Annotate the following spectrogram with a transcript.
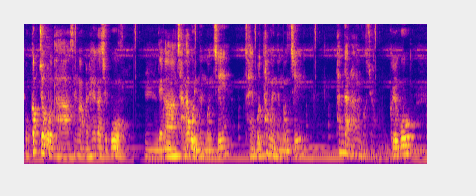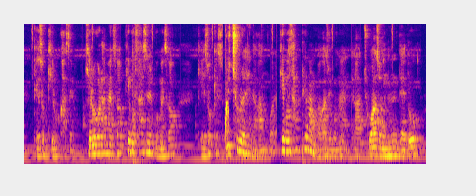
복합적으로 다 생각을 해가지고 음, 내가 잘하고 있는 건지 잘 못하고 있는 건지 판단을 하는 거죠. 그리고 계속 기록하세요. 기록을 하면서 피부 사진을 보면서 계속해서 유출을 해 나가는 거예요. 피부 상태만 봐가지고는 내가 좋아졌는데도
